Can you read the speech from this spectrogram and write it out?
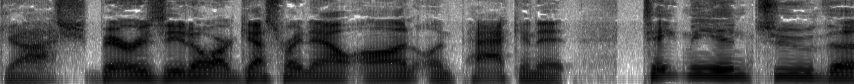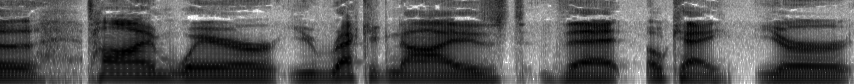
Gosh, Barry Zito, our guest right now on Unpacking It. Take me into the time where you recognized that okay, you're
